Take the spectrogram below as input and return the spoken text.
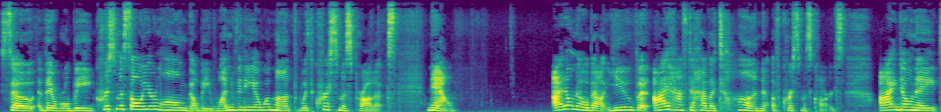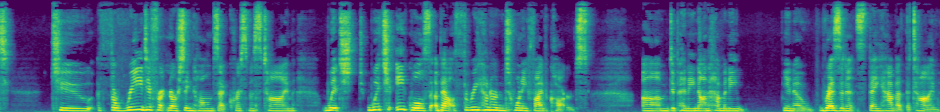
So there will be Christmas all year long. There'll be one video a month with Christmas products. Now, I don't know about you, but I have to have a ton of Christmas cards. I donate to three different nursing homes at Christmas time, which which equals about 325 cards, um, depending on how many, you know, residents they have at the time.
